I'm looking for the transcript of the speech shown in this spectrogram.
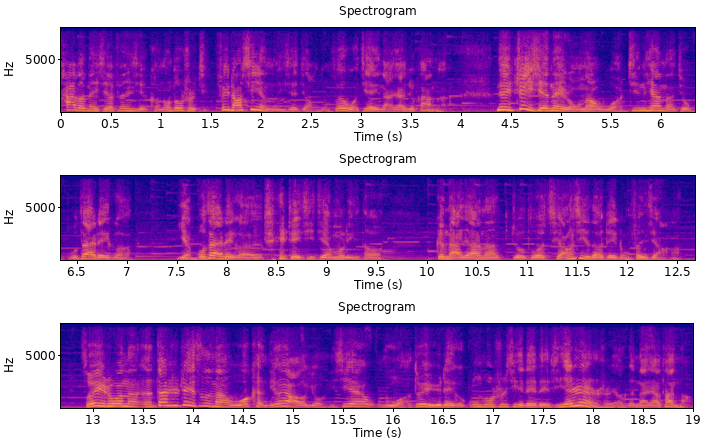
它的那些分析可能都是非常新颖的一些角度。所以我建议大家去看看。那这些内容呢，我今天呢就不在这个，也不在这个这这期节目里头，跟大家呢就做详细的这种分享了。所以说呢，呃，但是这次呢，我肯定要有一些我对于这个工作室系列的一些认识要跟大家探讨。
